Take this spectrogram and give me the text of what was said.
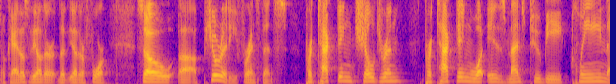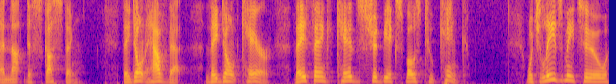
Okay, those are the other the, the other four. So uh, purity, for instance, protecting children, protecting what is meant to be clean and not disgusting. They don't have that. They don't care. They think kids should be exposed to kink, which leads me to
